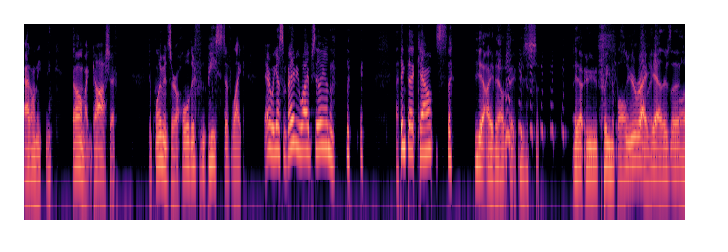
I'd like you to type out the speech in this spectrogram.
I don't. Oh my gosh, I, deployments are a whole different beast. Of like, there we got some baby wipes in. I think that counts. Yeah, I know. It was just, yeah, you clean the ball. So you're right. yeah, there's a.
